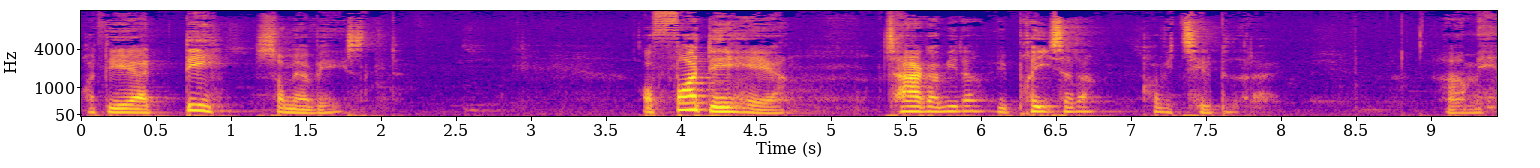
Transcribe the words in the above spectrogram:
Og det er det, som er væsentligt. Og for det her takker vi dig, vi priser dig, og vi tilbeder dig. Amen.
